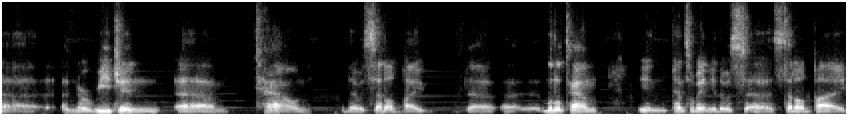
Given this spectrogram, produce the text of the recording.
a, a norwegian um, town that was settled by uh, a little town in pennsylvania that was uh, settled by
